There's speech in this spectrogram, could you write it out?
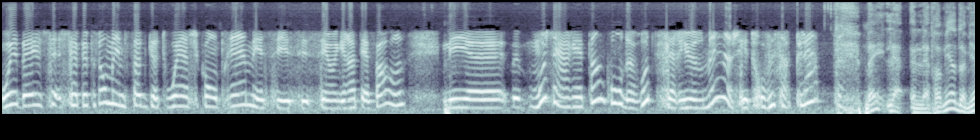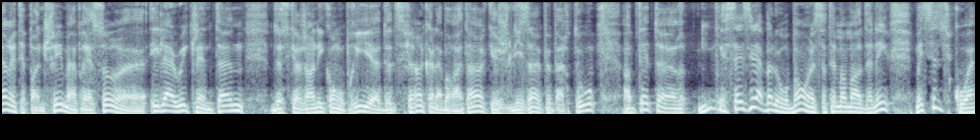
Oui, ben, suis à peu près au même stade que toi. Je comprends, mais c'est- c'est c'est un grand effort. hein. Mais euh, moi, j'ai arrêté en cours de route. Sérieusement, j'ai trouvé ça plate. Ben, la, première demi-heure était punchée, mais après ça, euh, Hillary Clinton, de ce que j'en ai compris euh, de différents collaborateurs que je lisais un peu partout, a peut-être euh, saisi la balle au bon à un certain moment donné. Mais sais quoi?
